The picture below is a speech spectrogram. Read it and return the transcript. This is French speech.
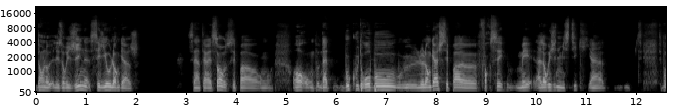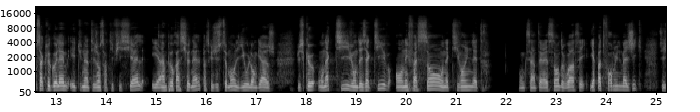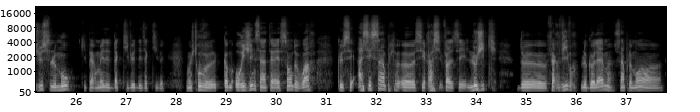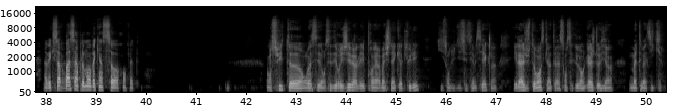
dans les origines, c'est lié au langage c'est intéressant. C'est pas. or, on a beaucoup de robots où le langage c'est pas euh, forcé, mais à l'origine mystique, il y a. C'est pour ça que le golem est une intelligence artificielle et un peu rationnelle parce que justement lié au langage, puisque on active et on désactive en effaçant, en activant une lettre. Donc c'est intéressant de voir. Il n'y a pas de formule magique, c'est juste le mot qui permet d'activer ou de désactiver. Donc je trouve euh, comme origine c'est intéressant de voir que c'est assez simple, euh, c'est logique de faire vivre le golem simplement euh, avec ça, pas simplement avec un sort en fait. Ensuite, euh, on, s'est dirigé vers les premières machines à calculer qui sont du XVIIe siècle. Et là, justement, ce qui est intéressant, c'est que le langage devient mathématique.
